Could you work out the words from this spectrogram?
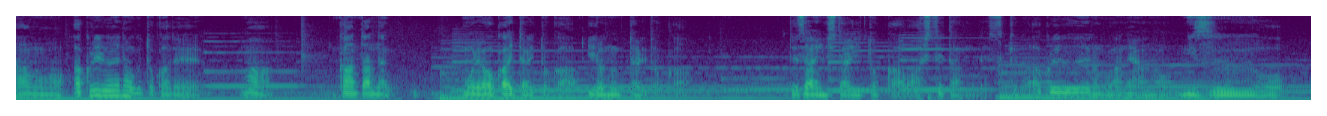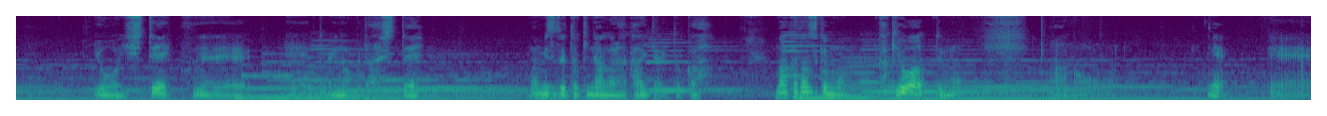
あのアクリル絵の具とかでまあ簡単な模様を描いたりとか色塗ったりとかデザインしたりとかはしてたんですけどアクリル絵の具はねあの水を用意して筆で、えー、と絵の具出して、まあ、水で溶きながら描いたりとかまあ片付けも書き終わってもあのね、えー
